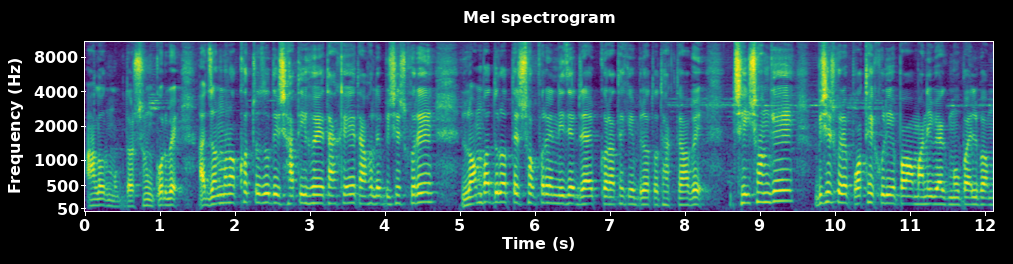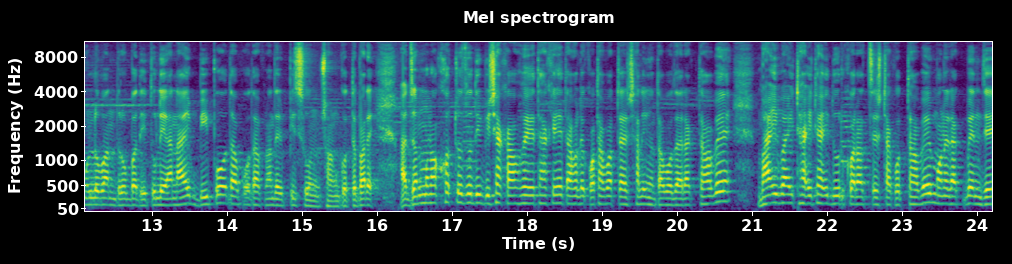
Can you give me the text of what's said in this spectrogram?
আলোর মুখ দর্শন করবে। আর জন্ম নক্ষত্র যদি সাথী হয়ে থাকে, তাহলে বিশেষ করে লম্বা দূরত্বের সফরে নিজে ড্রাইভ করা থেকে বিরত থাকতে হবে। সেই সঙ্গে বিশেষ করে পথে কুড়িয়ে পাওয়া মানিব্যাগ, মোবাইল বা মূল্যবান দ্রব্যাদি তুলে আনায় বিপদ আপদ আপনাদের পিছু অনুসরণ করতে পারে। আর জন্ম নক্ষত্র যদি বিশাখা হয়ে থাকে, তাহলে কথাবার্তায় শালীনতা বজায় রাখতে হবে। ভাই ভাই ঠাই ঠাই দূর করার করার চেষ্টা করতে হবে। মনে রাখবেন যে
